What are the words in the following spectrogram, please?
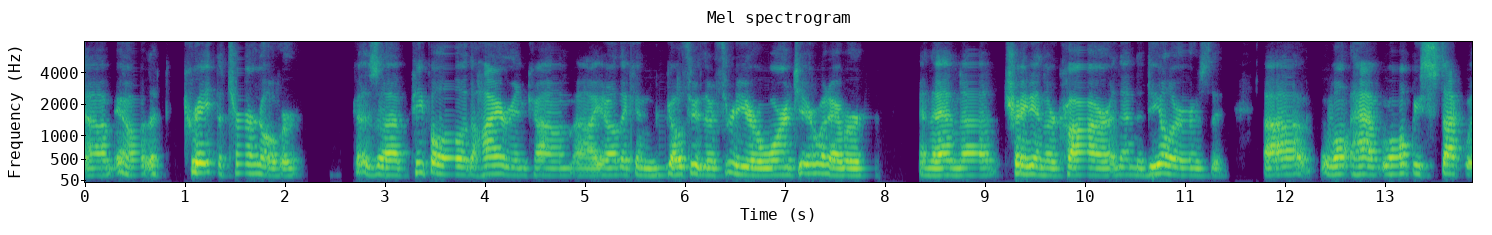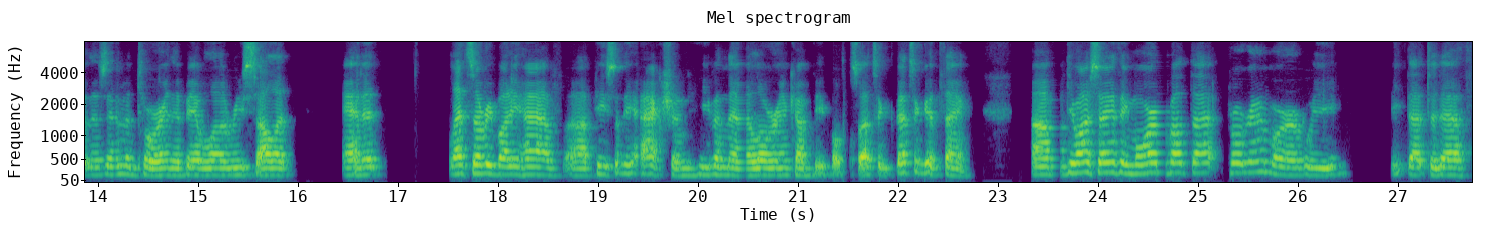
um, you know, that create the turnover. Because uh, people with a higher income, uh, you know, they can go through their three-year warranty or whatever, and then uh, trade in their car, and then the dealers that uh, won't have won't be stuck with this inventory, and they'll be able to resell it, and it lets everybody have a piece of the action, even the lower income people. So that's a that's a good thing. Um, do you want to say anything more about that program, or we beat that to death?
